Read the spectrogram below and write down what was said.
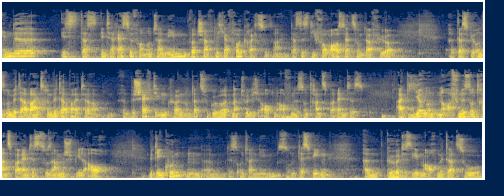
Ende ist das Interesse von Unternehmen, wirtschaftlich erfolgreich zu sein. Das ist die Voraussetzung dafür, äh, dass wir unsere Mitarbeiterinnen und Mitarbeiter äh, beschäftigen können. Und dazu gehört natürlich auch ein offenes und transparentes Agieren und ein offenes und transparentes Zusammenspiel auch mit den Kunden ähm, des Unternehmens. Und deswegen ähm, gehört es eben auch mit dazu,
